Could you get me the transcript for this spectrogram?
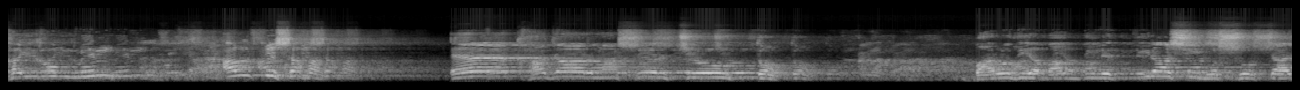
খায়রুম মিন আলফি শাহর। এক হাজার মাসের চেয়ে উত্তম। বারো দিয়া বাদ দিলে তিরাশি বছর চার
